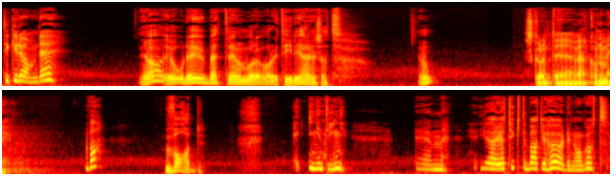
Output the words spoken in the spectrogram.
Tycker du om det? Ja, jo, det är ju bättre än vad det varit tidigare så att... Jo. Ska du inte välkomna mig? Va? Vad? Ingenting. Ehm, jag, jag tyckte bara att jag hörde något.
